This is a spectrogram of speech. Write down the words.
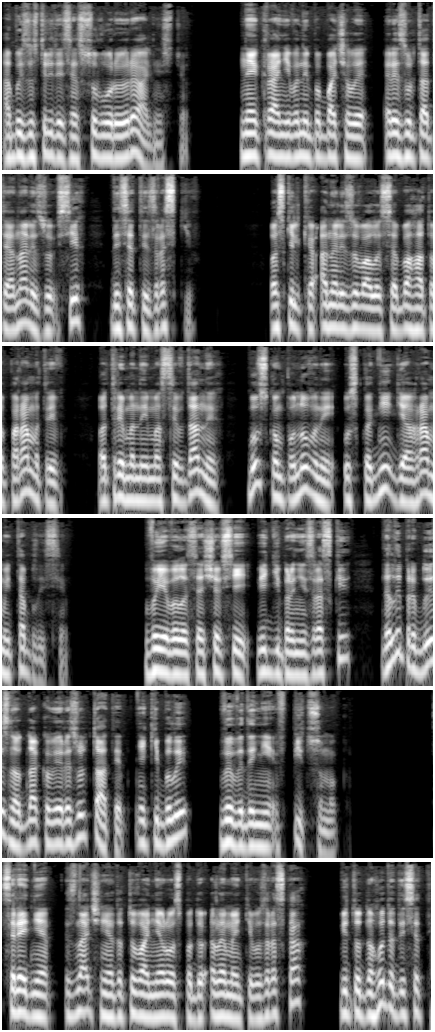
аби зустрітися з суворою реальністю. На екрані вони побачили результати аналізу всіх десяти зразків. Оскільки аналізувалося багато параметрів, отриманий масив даних був скомпонований у складні діаграми й таблиці. Виявилося, що всі відібрані зразки дали приблизно однакові результати, які були виведені в підсумок. Середнє значення датування розпаду елементів у зразках від 1 до 10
